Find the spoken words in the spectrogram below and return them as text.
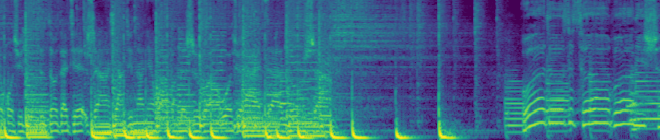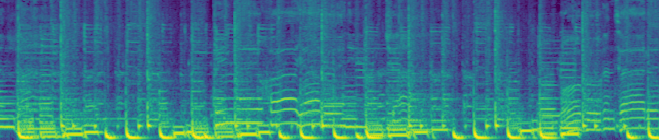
又或许独自走在街上，想起那年花房的时光，我却还在路上。我独自走过你身旁，不敢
